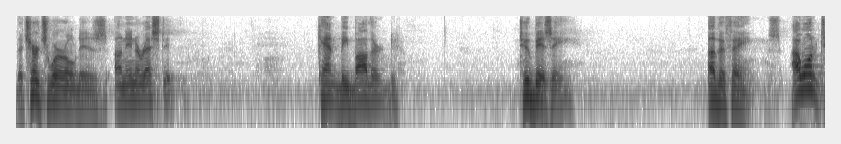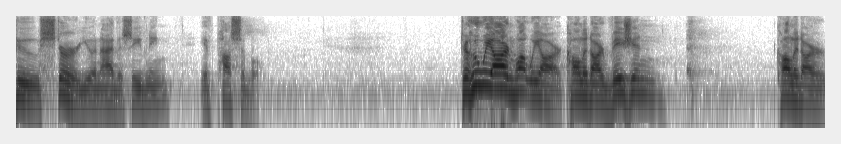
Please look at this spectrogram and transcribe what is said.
the church world is uninterested, can't be bothered, too busy, other things. I want to stir you and I this evening, if possible, to who we are and what we are. Call it our vision, call it our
